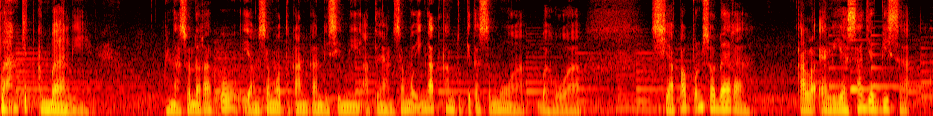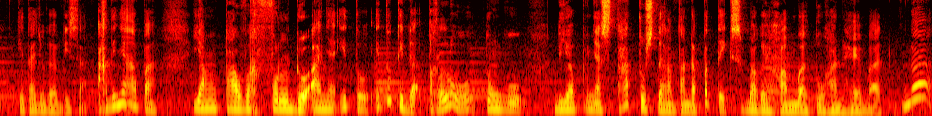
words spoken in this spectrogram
bangkit kembali. Nah, saudaraku, yang saya mau tekankan di sini atau yang saya mau ingatkan untuk kita semua bahwa siapa pun saudara, kalau Elia saja bisa, kita juga bisa. Artinya apa? Yang powerful doanya itu, itu tidak perlu tunggu dia punya status dalam tanda petik sebagai hamba Tuhan hebat. Enggak.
